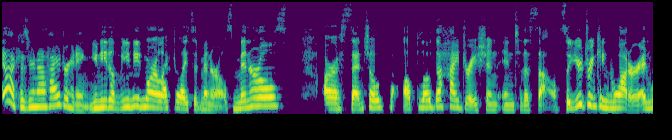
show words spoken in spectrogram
Yeah, because you're not hydrating. You need you need more electrolytes and minerals. Minerals are essential to upload the hydration into the cell. So you're drinking water, and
